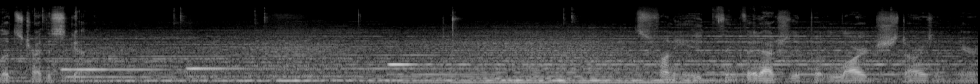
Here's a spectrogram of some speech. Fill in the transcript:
let's try this again. It's funny, you'd think they'd actually put large stars in here.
